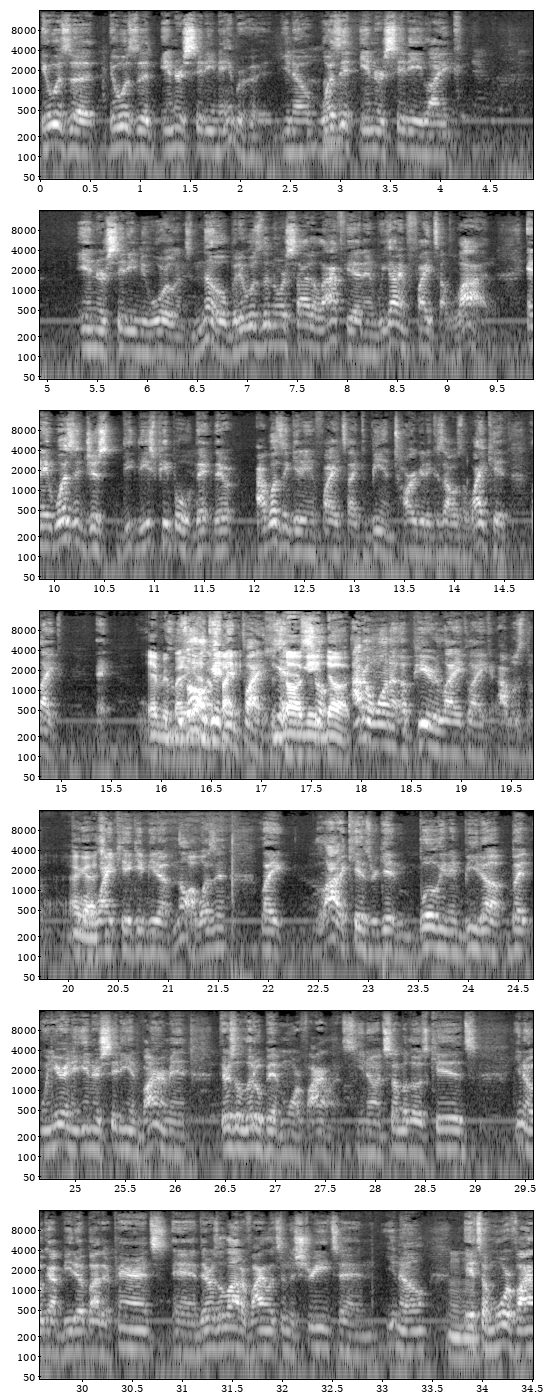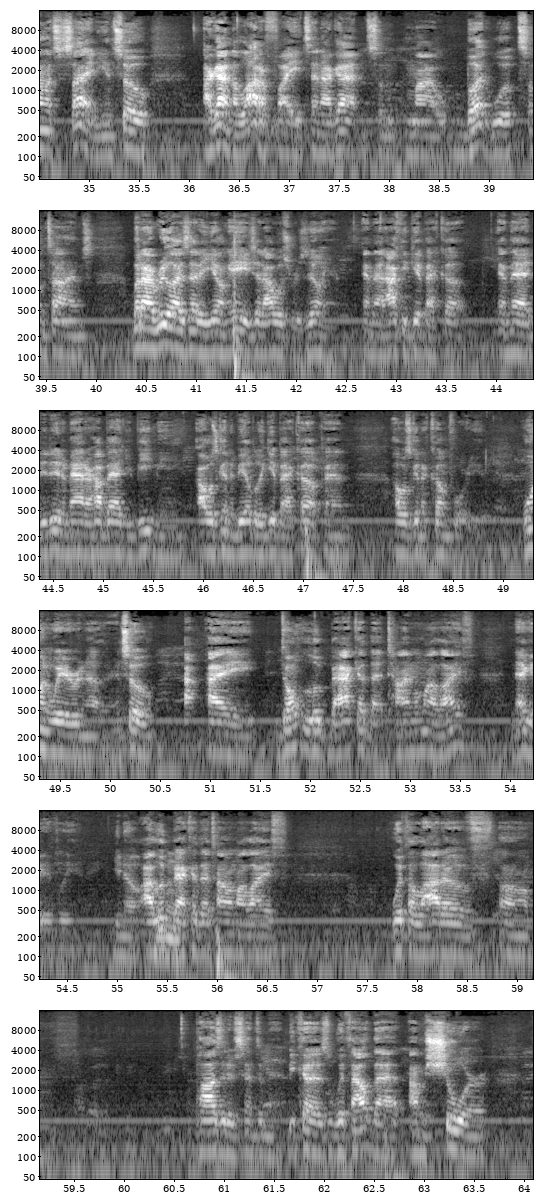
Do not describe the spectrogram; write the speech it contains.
it was a it was an inner city neighborhood. You know, was it inner city like inner city New Orleans. No, but it was the north side of Lafayette, and we got in fights a lot. And it wasn't just th- these people. They, they, I wasn't getting in fights like being targeted because I was a white kid. Like eh, Everybody was all got in a getting in fights. Yeah, dog so dog. I don't want to appear like like I was the I white kid getting beat up. No, I wasn't. Like a lot of kids were getting bullied and beat up. But when you're in an inner city environment, there's a little bit more violence. You know, and some of those kids. You know, got beat up by their parents, and there was a lot of violence in the streets, and you know, Mhm. it's a more violent society, and so I got in a lot of fights and I got some my butt whooped sometimes. But I realized at a young age that I was resilient and that I could get back up and that it didn't matter how bad you beat me, I was going to be able to get back up and I was going to come for you one way or another. And so I, I don't look back at that time of my life negatively. You know, I look Mhm. back at that time of my life with a lot of um, positive sentiment because without that, I'm sure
